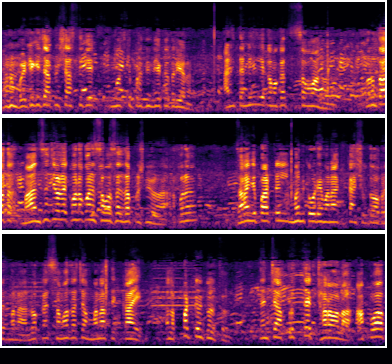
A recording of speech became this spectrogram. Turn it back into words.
म्हणून बैठकीची अपेक्षा असते की मोजके प्रतिनिधी एकत्र येणं. आणि त्यांनी एकामेकात संवाद होणं. परंतु आता माणसाच्या वेळेला कोणाकोणा संवाद साधायचा प्रश्न येणार. आपण जरांगे पाटील मन कवडे म्हणा की काय शब्द वापरायचे म्हणा लोक समाजाच्या मनात ते काय त्याला पटकन कळतं. त्यांच्या प्रत्येक ठरावाला आपोआप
